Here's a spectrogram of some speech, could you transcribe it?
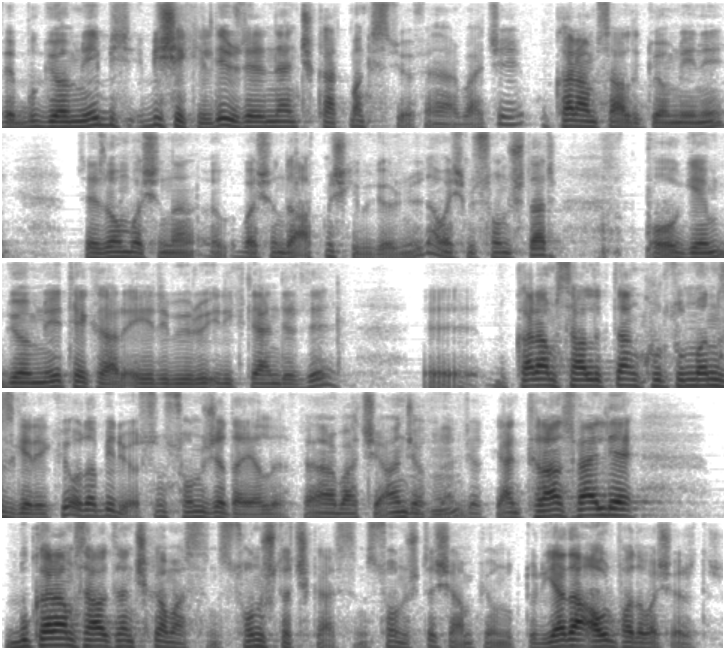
ve bu gömleği bir, bir şekilde üzerinden çıkartmak istiyor Fenerbahçe. Bu karamsarlık gömleğini sezon başından başında atmış gibi görünüyordu ama şimdi sonuçlar o gömleği tekrar eğri büğrü iliklendirdi. E, bu karamsarlıktan kurtulmanız gerekiyor. O da biliyorsun sonuca dayalı. Fenerbahçe ancak ancak yani transferle bu karamsarlıktan çıkamazsınız. Sonuçta çıkarsınız. Sonuçta şampiyonluktur ya da Avrupa'da başarıdır.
